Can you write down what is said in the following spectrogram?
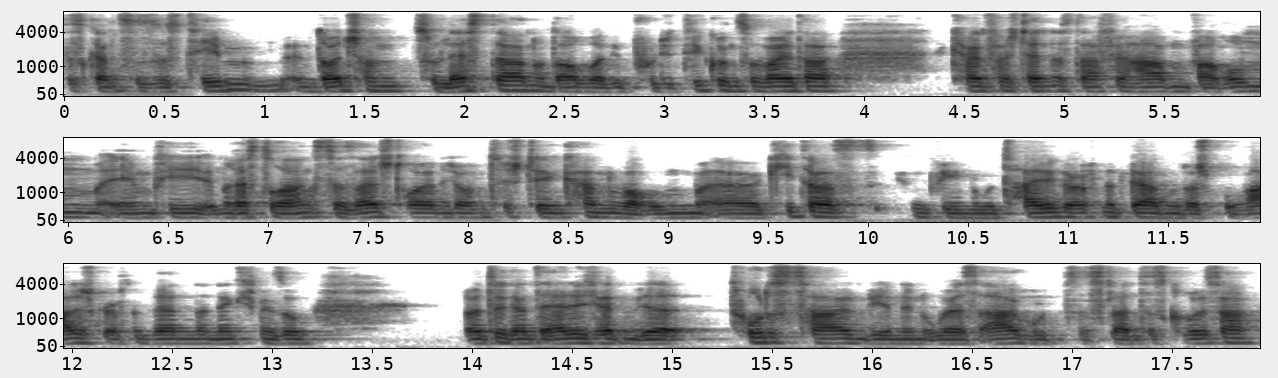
das ganze System in Deutschland zu lästern und auch über die Politik und so weiter, kein Verständnis dafür haben, warum irgendwie in Restaurants der Salzstreuer nicht auf dem Tisch stehen kann, warum äh, Kitas irgendwie nur Teil geöffnet werden oder sporadisch geöffnet werden, dann denke ich mir so, Leute, ganz ehrlich, hätten wir Todeszahlen wie in den USA, gut, das Land ist größer,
